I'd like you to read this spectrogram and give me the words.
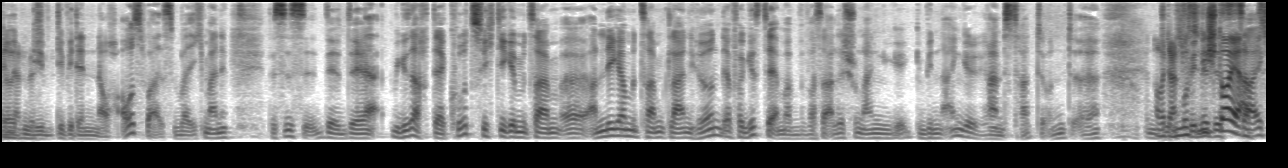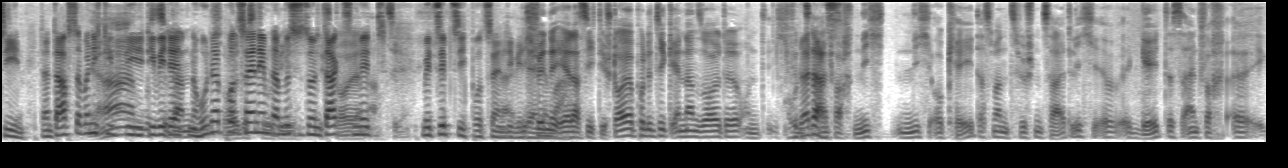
sollten, ändern müssen. Dividenden auch ausweisen. Weil ich meine, das ist der, der wie gesagt, der Kurzsichtige mit seinem äh, Anleger, mit seinem kleinen Hirn, der vergisst ja immer, was er alles schon an Ge- Gewinn eingeheimst hat. Und, äh, und Aber dann musst du die Steuer zeigt- abziehen. Dann darfst du aber nicht Ja, die, die Dividenden dann- 100% solltest nehmen, dann müsstest du einen DAX mit, abziehen. mit 70% Dividende ich finde machen. eher, dass sich die Steuerpolitik ändern sollte und ich finde es einfach nicht, nicht okay, dass man zwischenzeitlich äh, Geld, das einfach äh,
